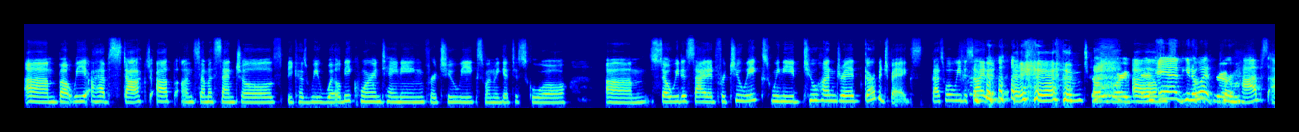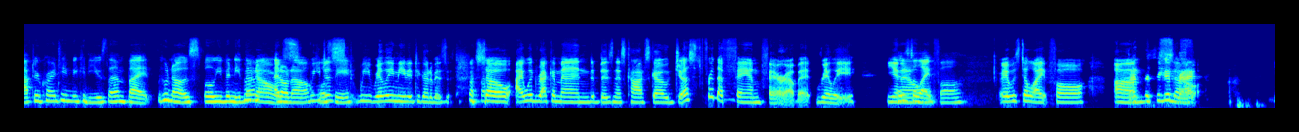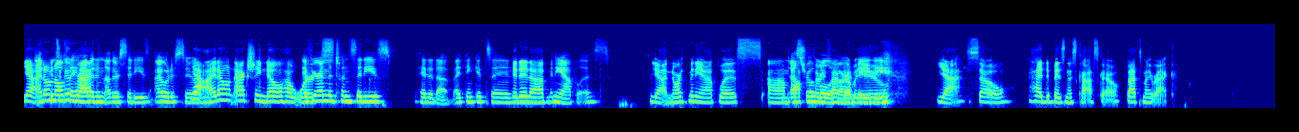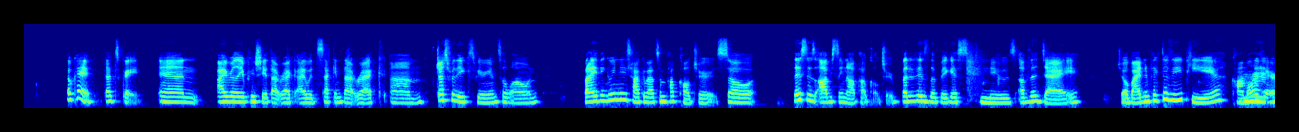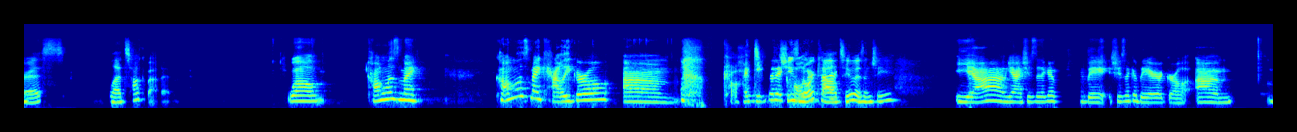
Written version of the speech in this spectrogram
Um, but we have stocked up on some essentials because we will be quarantining for two weeks when we get to school. Um, so we decided for two weeks we need 200 garbage bags. That's what we decided. and Um, and you know so what? true. Perhaps after quarantine we could use them, but who knows? We'll even need who them? knows? I don't know. We we'll just see. we really needed to go to business. So I would recommend business Costco just for the fanfare of it, really. You it know, was delightful. It was delightful. Um, That's such a good so- rec. Yeah, I don't know if they have it in other cities. I would assume. Yeah, I don't actually know how it works. If you're in the Twin Cities, hit it up. I think it's in Hit it up. Minneapolis. yeah, North Minneapolis, um, off of Industrial Boulevard, 35W. baby. Yeah, so head to Business Costco. That's my rec. Okay, that's great. And I really appreciate that rec. I would second that rec um, just for the experience alone. But I think we need to talk about some pop culture. So this is obviously not pop culture, but it is the biggest news of the day. Joe Biden picked a VP, Kamala Mhm. Harris. Let's talk about it. Well, Kamala's my Kamala's my Cali girl. Um, I God. that I She's called her NorCal that. too, isn't she? Yeah, yeah, she's like a Bay, she's like a Bay Area girl. Um,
